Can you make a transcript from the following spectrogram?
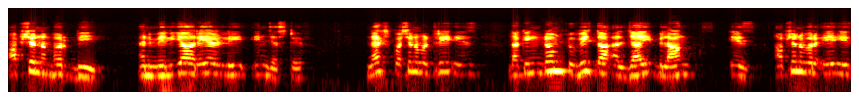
option number B, animalia, rarely ingestive. Next question number 3 is the kingdom to which the algae belongs is option number A is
